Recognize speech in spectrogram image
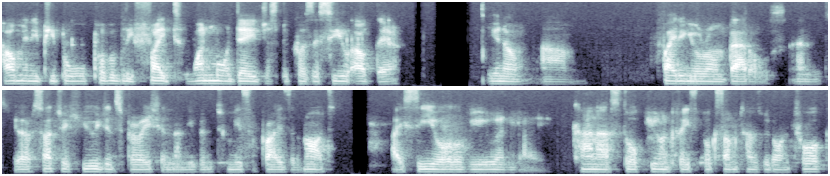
how many people will probably fight one more day just because they see you out there, you know, um, fighting your own battles. And you're such a huge inspiration. And even to me, surprised or not, I see all of you and I kind of stalk you on Facebook. Sometimes we don't talk,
